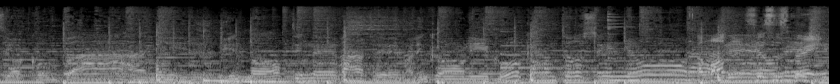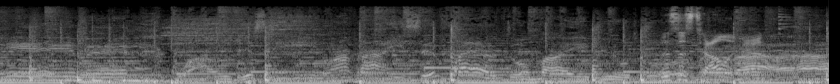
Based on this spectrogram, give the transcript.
Silenzio accompagni. In notti innevate, malinconico canto, signora I love this. This is great. cime. Qual destino avrai se il freddo mai più tornerà? This is talent, man.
